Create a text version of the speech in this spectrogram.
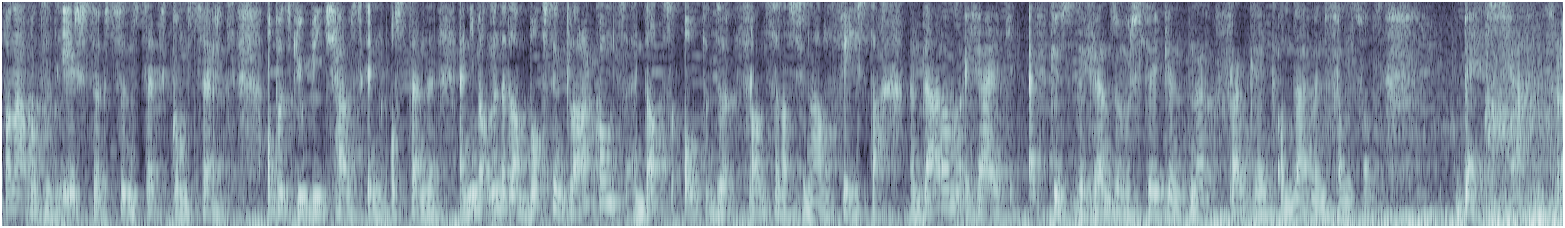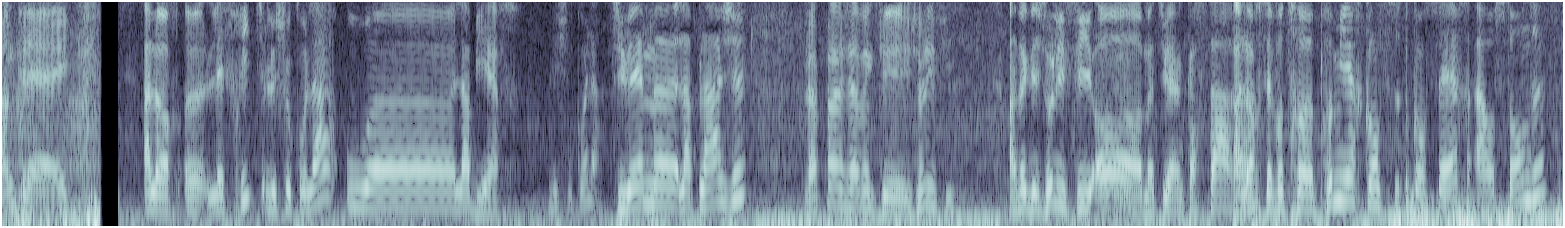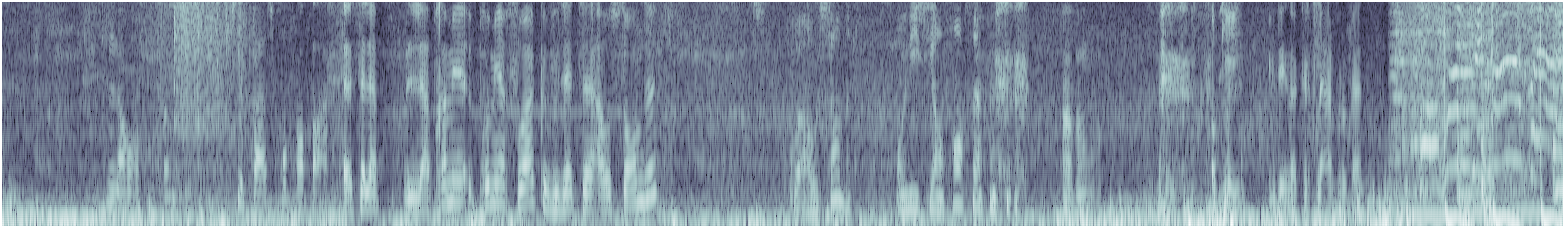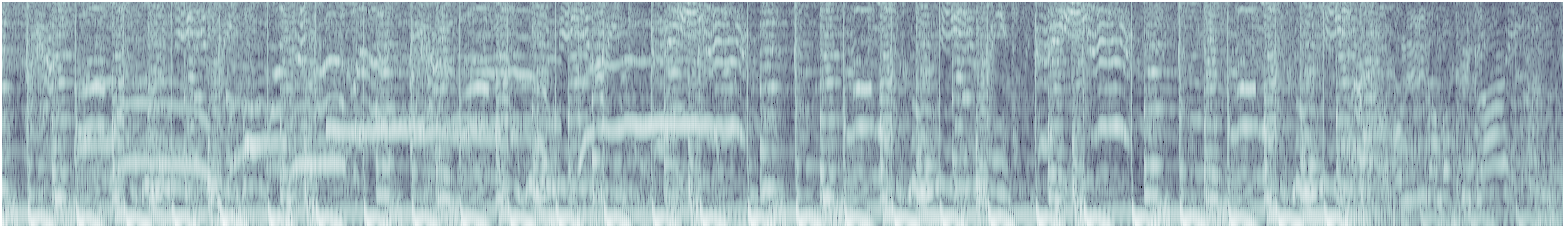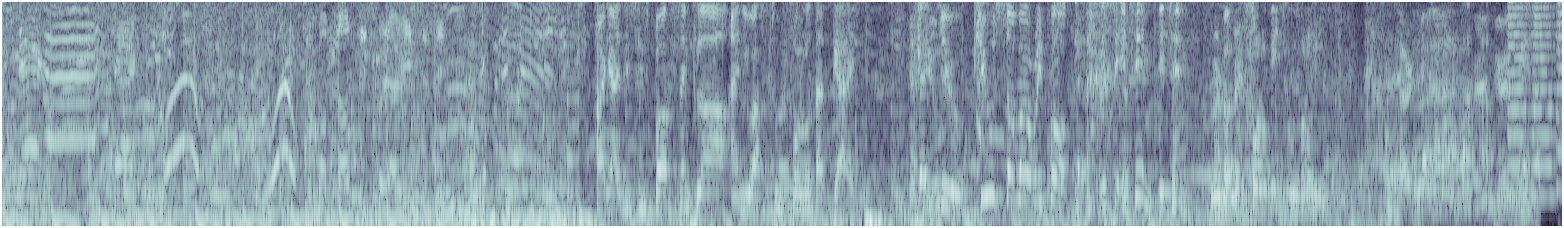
Vanavond het eerste Sunset concert op het Q Beach House in Oostende. En niemand minder dan Bob Sinclair komt en dat op de Franse Nationale Feestdag. En daarom ga ik even de grens oversteken naar Frankrijk om daar mijn Frans wat bij te schaven. Frankrijk. Alors, euh, les frites, le chocolat ou euh, la bière Le chocolat. Tu aimes euh, la plage La plage avec des jolies filles. Avec des jolies filles. Oh, mais tu es un castard. Alors, c'est votre premier cons- concert à Ostende? Non. Je sais pas, je comprends pas. Euh, C'est la, la première, première fois que vous êtes à Ostende? Quoi, à Ostende? On est ici en France. Hein. Pardon? Oké, ik denk dat ik er klaar voor ben. Hi guys, this is Bob Sinclair, and you have to follow that guy. Thank you. Q Summer Report. It's, it's, it's him. It's him. But follow me too. Follow me.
